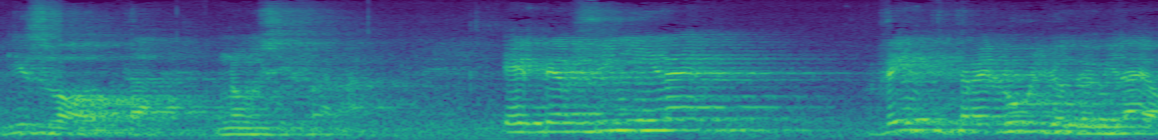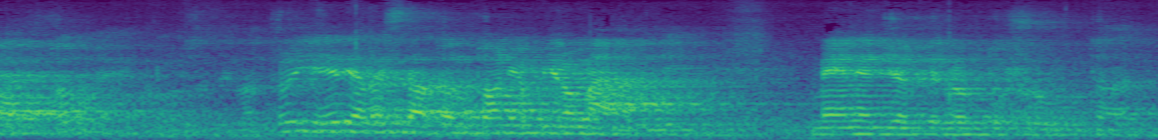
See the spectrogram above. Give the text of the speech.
di svolta non si farà. E per finire, 23 luglio 2008, cosa dell'altro ieri, arrestato Antonio Piromalli, manager dell'ortofrutta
